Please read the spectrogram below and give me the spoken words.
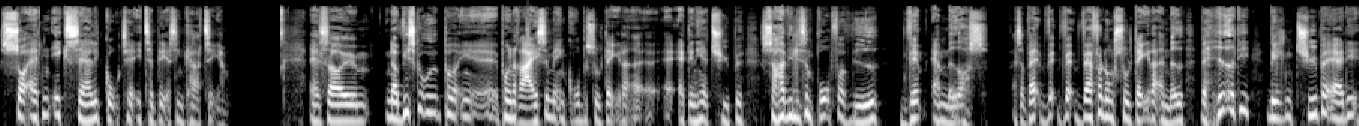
så er den ikke særlig god til at etablere sin karakter. Altså, øh, når vi skal ud på, øh, på en rejse med en gruppe soldater af, af den her type, så har vi ligesom brug for at vide, hvem er med os. Altså, hvad, hvad, hvad for nogle soldater er med? Hvad hedder de? Hvilken type er de?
